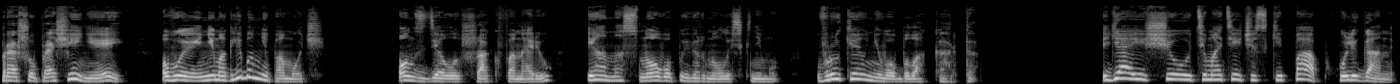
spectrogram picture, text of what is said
«Прошу прощения, эй, вы не могли бы мне помочь?» Он сделал шаг к фонарю, и она снова повернулась к нему. В руке у него была карта. «Я ищу тематический паб «Хулиганы»,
